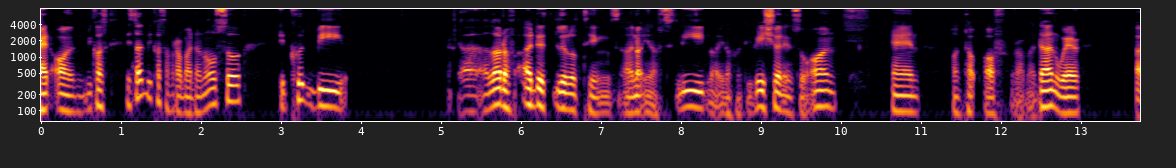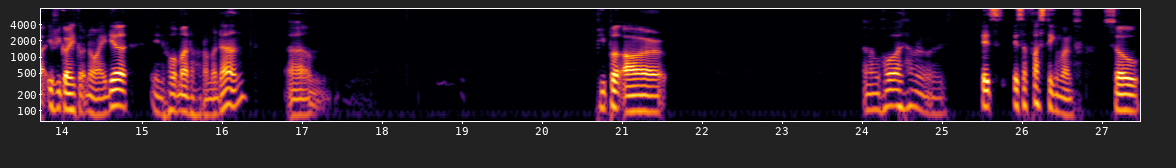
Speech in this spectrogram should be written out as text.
add on because it's not because of Ramadan. Also, it could be uh, a lot of other little things. Uh, not enough sleep, not enough motivation, and so on. And on top of Ramadan, where uh, if you guys got no idea, in the whole month of Ramadan, um, people are uh, it's it's a fasting month, so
